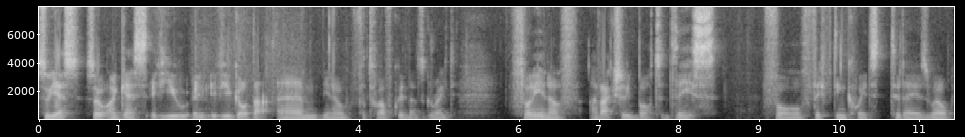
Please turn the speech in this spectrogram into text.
so yes, so I guess if you if you got that, um, you know, for twelve quid, that's great. Funny enough, I've actually bought this for fifteen quid today as well.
